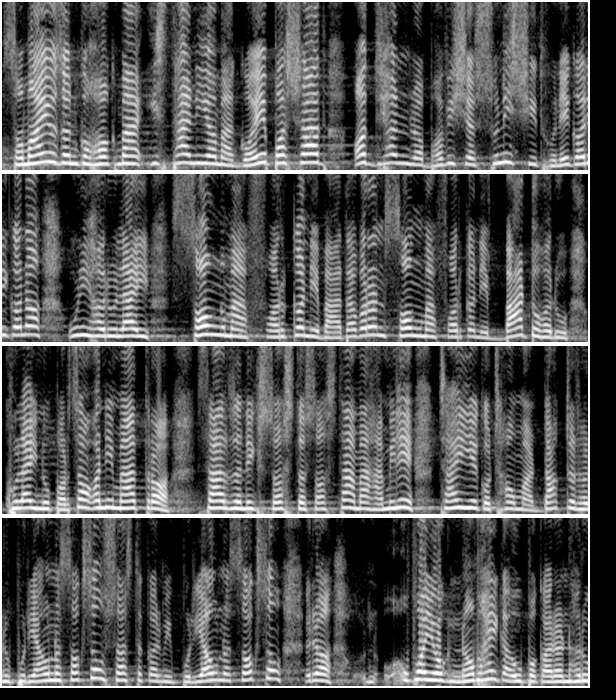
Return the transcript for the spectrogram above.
समायोजनको हकमा स्थानीयमा गए पश्चात अध्ययन र भविष्य सुनिश्चित हुने गरिकन उनीहरूलाई सङ्घमा फर्कने वातावरण सङ्घमा फर्कने बाटोहरू खुलाइनुपर्छ। अनि मात्र सार्वजनिक स्वास्थ्य संस्थामा हामीले चाहिएको ठाउँमा डाक्टरहरू पुर्याउन सक्छौँ स्वास्थ्यकर्मी पुर्याउन सक्छौँ र उपयोग नभएका उपकरणहरू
